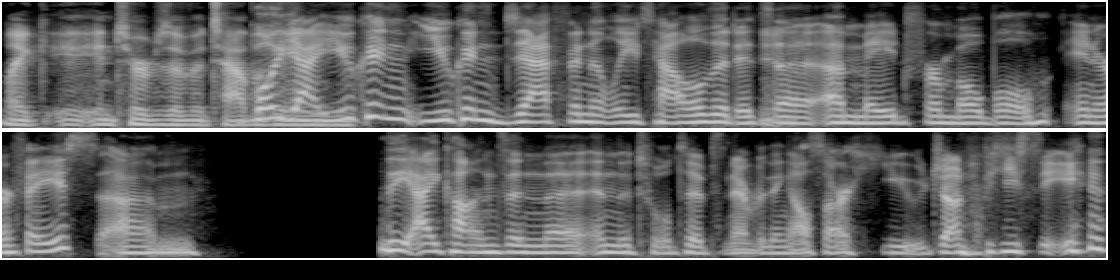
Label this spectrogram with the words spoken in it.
Like in terms of a tablet. Well, yeah, you can you can definitely tell that it's yeah. a, a made for mobile interface. Um, the icons and the and the tooltips and everything else are huge on PC.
